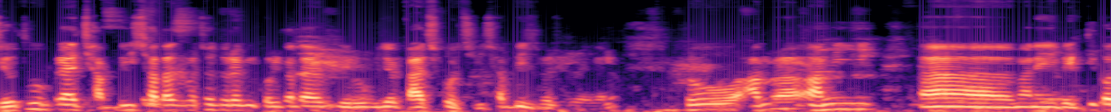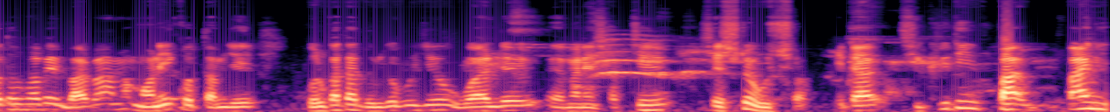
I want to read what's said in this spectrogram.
যেহেতু প্রায় ছাব্বিশ, সাতাশ বছর ধরে আমি কলকাতায় দুর্গাপুজোর কাজ করছি, ছাব্বিশ বছর হয়ে গেল। তো আমরা, আমি মানে ব্যক্তিগতভাবে বারবার আমরা মনেই করতাম যে কলকাতা দুর্গাপুজো ওয়ার্ল্ডের মানে সবচেয়ে শ্রেষ্ঠ উৎসব। এটা স্বীকৃতি পায়নি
